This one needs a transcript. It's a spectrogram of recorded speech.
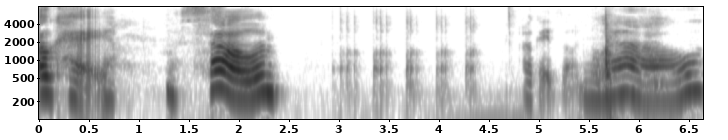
Okay, so, okay, so now.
